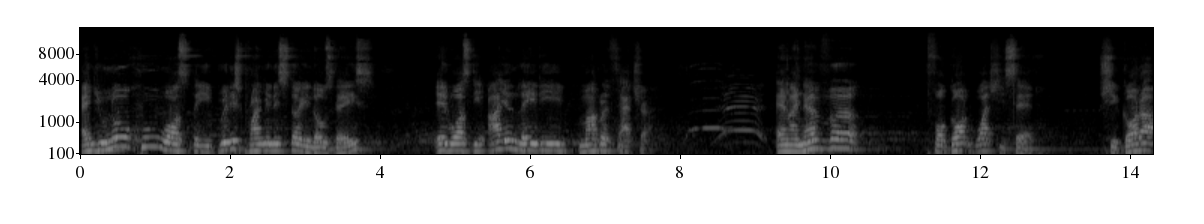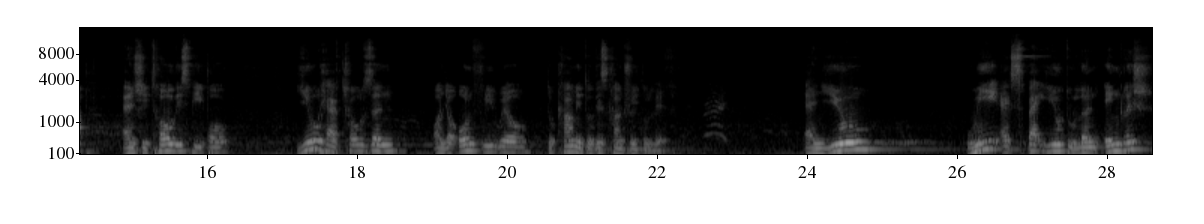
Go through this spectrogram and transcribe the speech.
And you know who was the British Prime Minister in those days? It was the Iron Lady Margaret Thatcher. And I never forgot what she said. She got up and she told these people, You have chosen on your own free will to come into this country to live. And you, we expect you to learn English,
